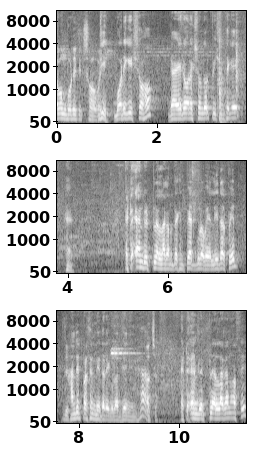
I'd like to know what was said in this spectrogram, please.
এবং বডি কিট সহ জি বডি কিট সহ। গাড়িটা অনেক সুন্দর পিছন থেকে হ্যাঁ। একটা অ্যান্ড্রয়েড প্লেয়ার লাগানো দেখেন প্যাডগুলো ভাইয়া leather pad hundred percent leather এগুলো জেনুইন হ্যাঁ। আচ্ছা। একটা অ্যান্ড্রয়েড প্লেয়ার লাগানো আছে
